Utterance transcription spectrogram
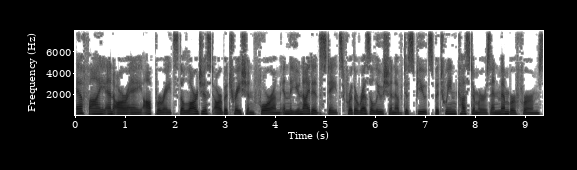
FINRA operates the largest arbitration forum in the United States for the resolution of disputes between customers and member firms,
